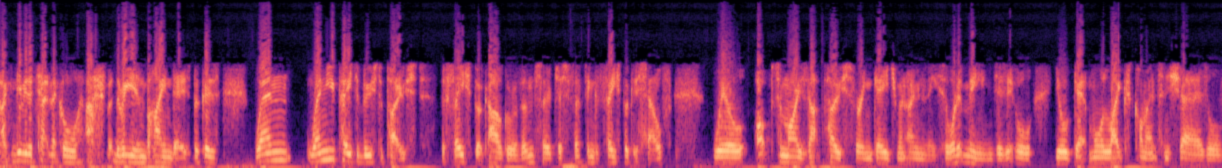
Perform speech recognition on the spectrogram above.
I can give you the technical aspect, the reason behind it is because when when you pay to boost a post, the Facebook algorithm, so just think of Facebook itself, will optimize that post for engagement only. So what it means is it will you'll get more likes, comments, and shares, or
